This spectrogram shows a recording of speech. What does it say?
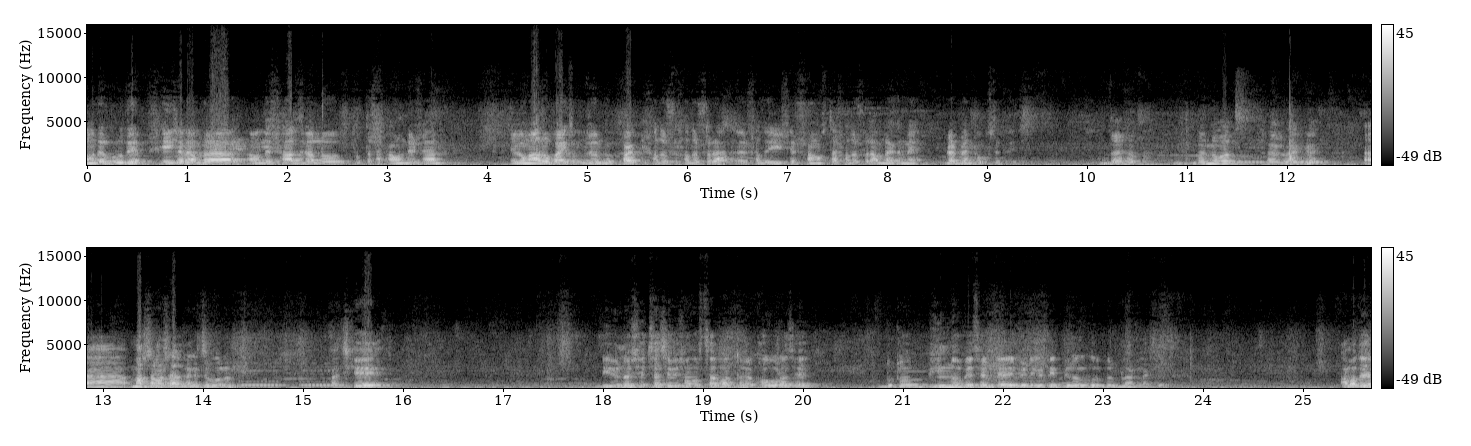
আমাদের গুরুদেব, সেই হিসাবে আমরা আমাদের সাহায্য আলো প্রত্যাশা ফাউন্ডেশন এবং আরও কয়েকজন, কয়েকটি সদস্য, সদস্যরা সংস্থার সদস্যরা আমরা এখানে ব্লাড ব্যাংকে উপস্থিত হয়েছি। যাই হোক, ধন্যবাদ সাহেল ভাইকে। মাসা মাসা আপনি কিছু বলুন। আজকে বিভিন্ন স্বেচ্ছাসেবী সংস্থার মাধ্যমে খবর আছে, দুটো ভিন্ন পেশেন্টের এবি নেগেটিভ বিরল গ্রুপের ব্লাড লাগবে। আমাদের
